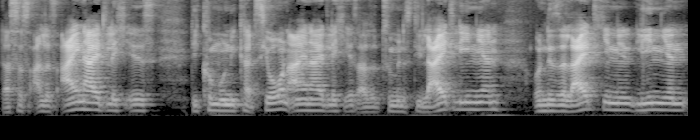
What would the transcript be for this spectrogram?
dass das alles einheitlich ist, die Kommunikation einheitlich ist, also zumindest die Leitlinien und diese Leitlinien,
